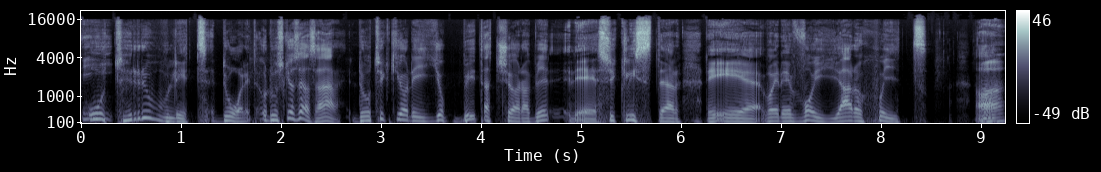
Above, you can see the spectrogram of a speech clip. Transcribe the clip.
Otroligt dåligt. Och då ska jag säga så här, då tycker jag det är jobbigt att köra bil. Det är cyklister, det är, vad är det, vojar och skit. Ja.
